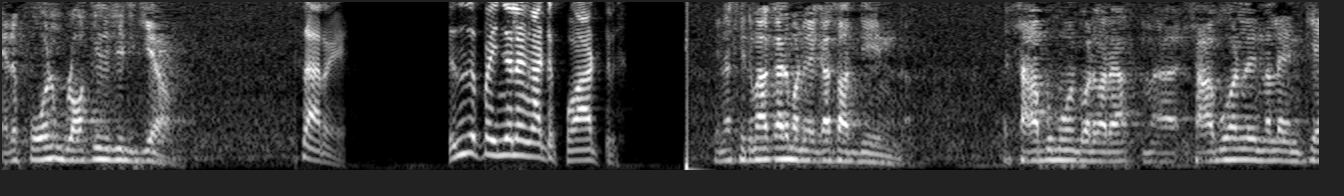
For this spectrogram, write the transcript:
എന്റെ ഫോൺ ബ്ലോക്ക് ചെയ്തിരിക്കുകയാണ് സാറേ ഇന്നിപ്പോ ഇങ്ങനെ അങ്ങാട്ട് പാട്ട്. പിന്നെ സിനിമാക്കാരൻ പണി വയ്ക്കാൻ സാധ്യതയുണ്ട്. ഷാബു മോൻ പോലെ പറയാം. ഷാബു മോനിൽ ഇന്നലെ എനിക്ക്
